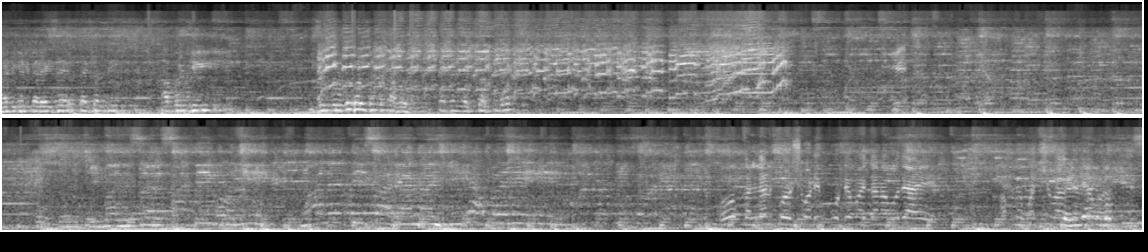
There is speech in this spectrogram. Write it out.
या ठिकाणी करायचं आहे त्यासाठी आपण जी जी प्रोटोकॉल करत आहोत त्याच्यात लक्ष असलं तुमची कल्याण कोळशीवाडी पोटे मैदानामध्ये आहे. आपले मच्छी कल्याण वकील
